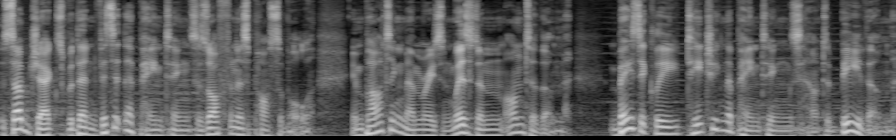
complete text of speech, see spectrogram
Subjects would then visit their paintings as often as possible, imparting memories and wisdom onto them, basically teaching the paintings how to be them.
